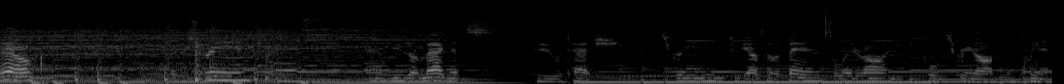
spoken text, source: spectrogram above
Now, take a screen and use our magnets to attach the screen to the outside of the fan so later on you can pull the screen off and clean it.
